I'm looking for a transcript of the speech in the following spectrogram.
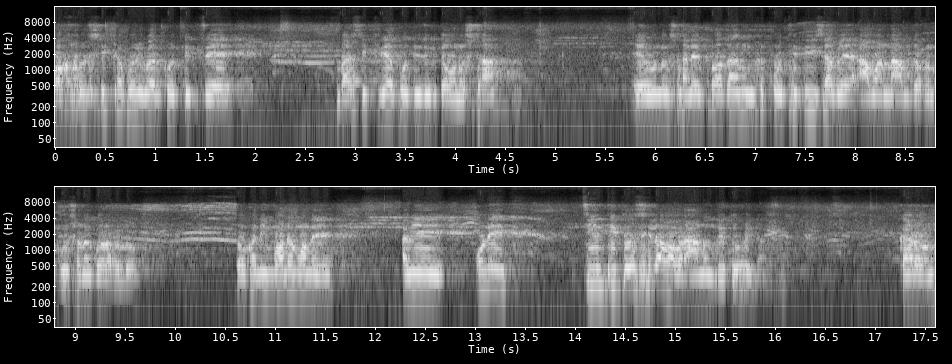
অক্সফোর্ড শিক্ষা পরিবার কর্তৃক যে বার্ষিক ক্রীড়া প্রতিযোগিতা অনুষ্ঠান, এই অনুষ্ঠানের প্রধান অতিথি হিসাবে আমার নাম যখন ঘোষণা করা হলো, তখনই মনে মনে আমি অনেক চিন্তিত ছিলাম, আবার আনন্দিত হইলাম। কারণ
